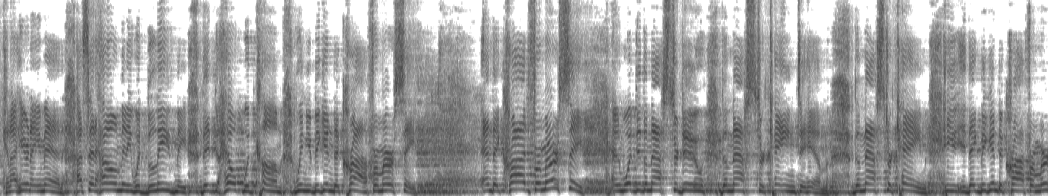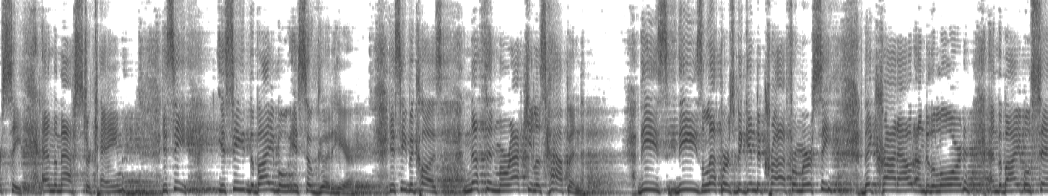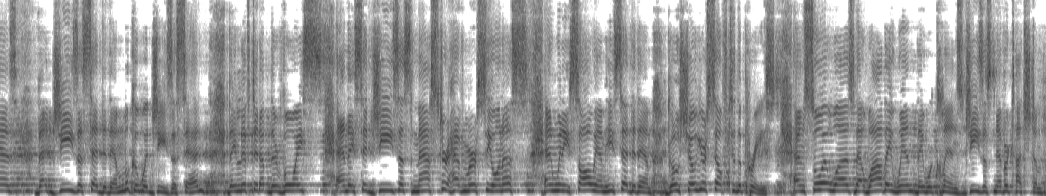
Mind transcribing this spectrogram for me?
Can I hear an amen? I said, How many would believe me that help would come when you begin to cry for mercy? And they cried for mercy. And what did the master do? The master came to him. The master came. He, they began to cry for mercy, and the master came. You see, you see, the Bible is so good here. You see, because nothing miraculous happened. These, these lepers begin to cry for mercy. They cried out unto the Lord, and the Bible says that Jesus said to them, Look at what Jesus said. They lifted up their voice and they said, Jesus, Master, have mercy on us. And when he saw him, he said to them, Go show yourself to the priest. And so it was that while they went, they were cleansed. Jesus never touched them.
